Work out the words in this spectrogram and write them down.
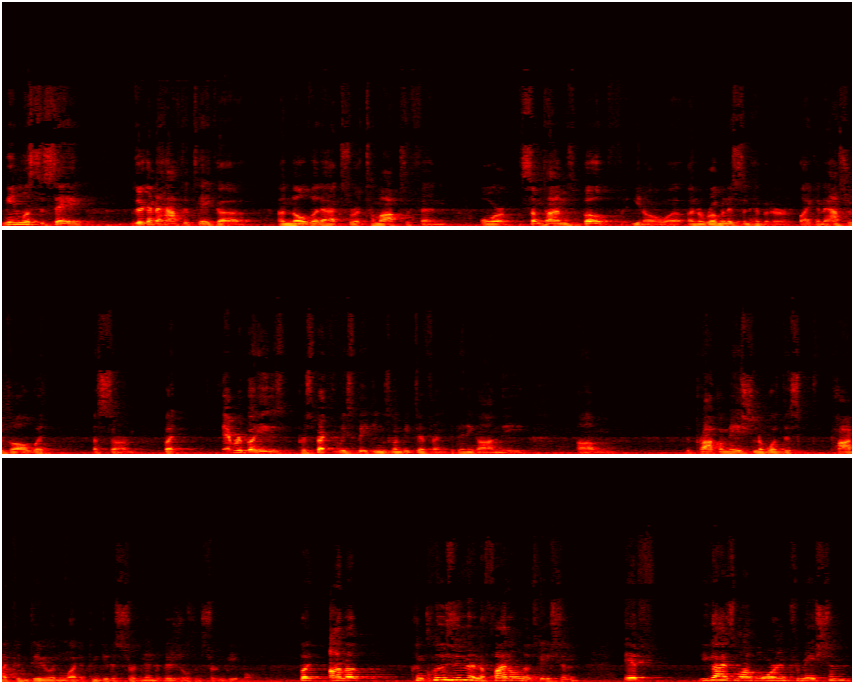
needless to say, they're gonna have to take a, a Nolvadex or a tamoxifen, or sometimes both, you know, an aromatase inhibitor like an anastrozole with a SERM. But everybody's, prospectively speaking, is gonna be different depending on the, um, the proclamation of what this product can do and what it can do to certain individuals and certain people. But on a conclusion and a final notation, if you guys want more information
